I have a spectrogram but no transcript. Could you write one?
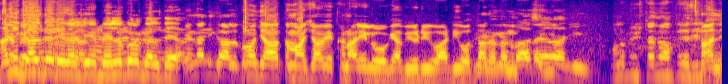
ਹਾਂਜੀ ਗਲਤ ਹੈ ਜੀ, ਗਲਤ ਹੈ ਬਿਲਕੁਲ ਗਲਤ ਹੈ। ਇਹਨਾਂ ਦੀ ਗੱਲ ਕੋਲੋਂ ਜ਼ਿਆਦਾ ਤਮਾਸ਼ਾ ਵੇਖਣ ਵਾਲੇ ਲੋਕ ਆ ਵੀਡੀਓ ਆਡੀਓ ਉਦਾਂ ਦਾ ਤੁਹਾਨੂੰ ਪਤਾ ਹੀ ਆ ਹਾਂਜੀ। ਮਤਲਬ ਇੰਸਟਾਗ੍ਰਾਮ ਤੇ ਰੀਲ ਹਾਂਜੀ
